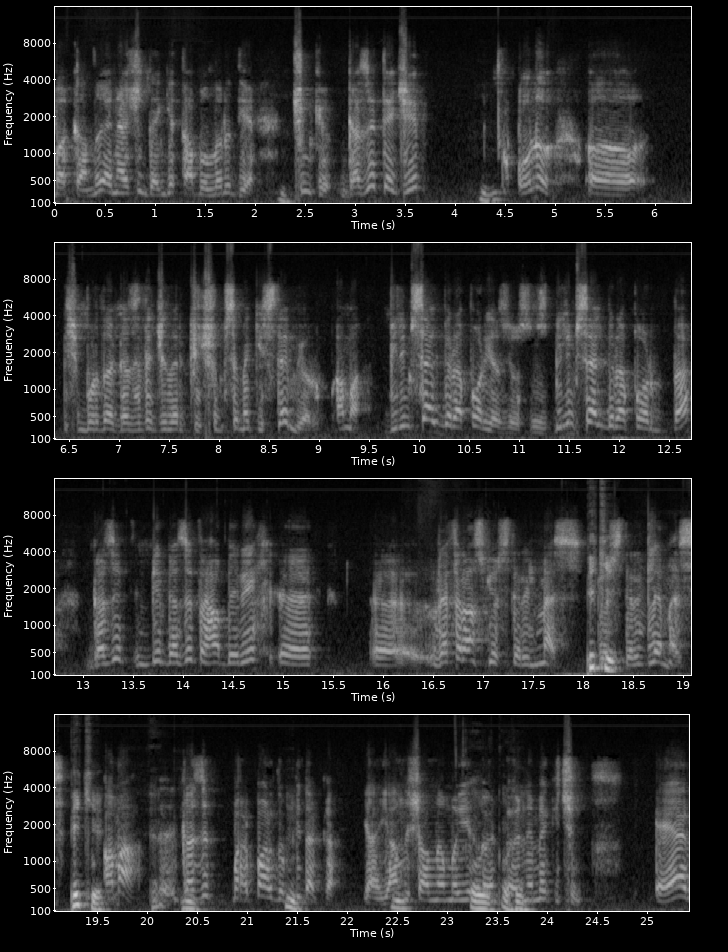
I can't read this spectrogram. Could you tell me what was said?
Bakanlığı enerji denge tabloları diye. Çünkü gazeteci onu e, şimdi burada gazetecileri küçümsemek istemiyorum ama bilimsel bir rapor yazıyorsunuz. Bilimsel bir raporda gazet bir gazete haberi e, e, referans gösterilmez. Peki. Gösterilemez. Peki. Ama e, gazet pardon bir dakika. Yani yanlış anlamayı ön, önlemek için eğer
